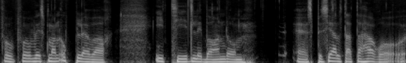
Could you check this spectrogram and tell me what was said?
For, for, hvis man opplever i tidlig barndom eh, spesielt dette her, og,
